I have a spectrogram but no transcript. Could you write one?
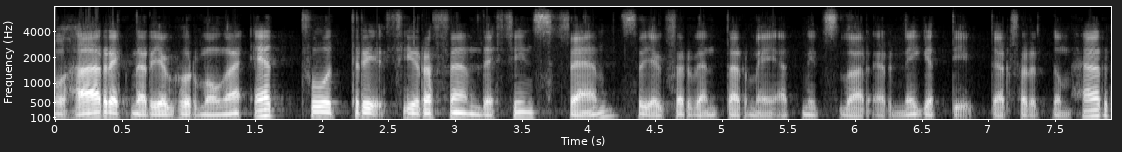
Och här räknar jag hur många. 1, 2, 3, 4, 5. Det finns 5. Så jag förväntar mig att mitt svar är negativt. Därför att de här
